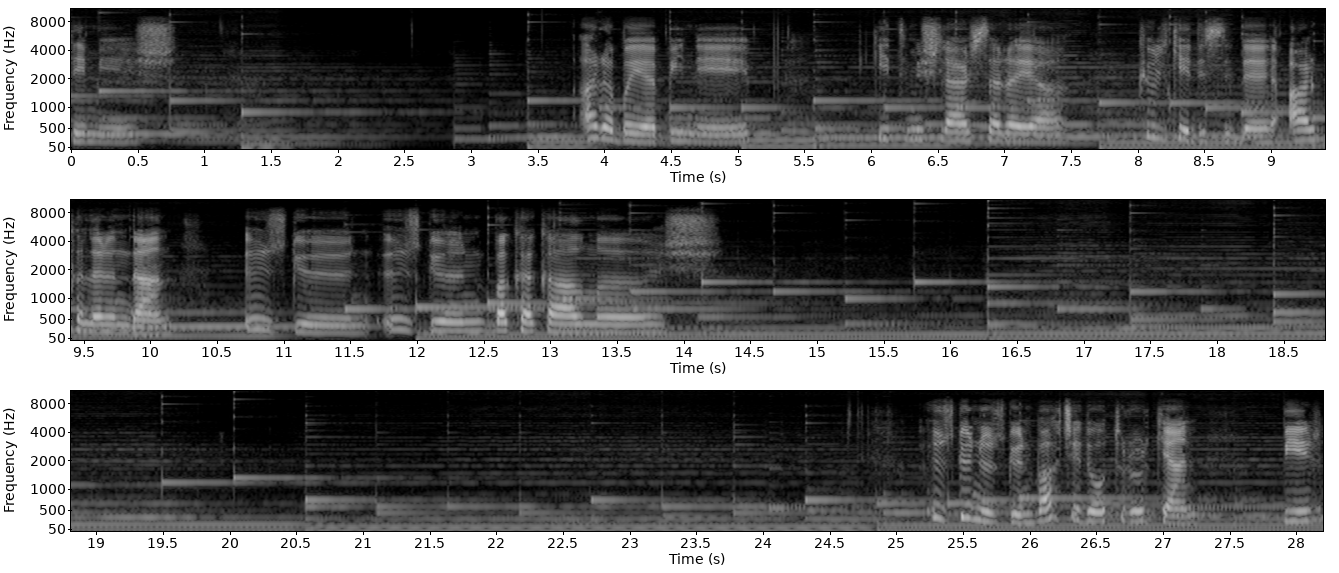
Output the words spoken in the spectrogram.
demiş. Arabaya binip gitmişler saraya. Kül kedisi de arkalarından üzgün üzgün baka kalmış. Üzgün üzgün bahçede otururken bir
